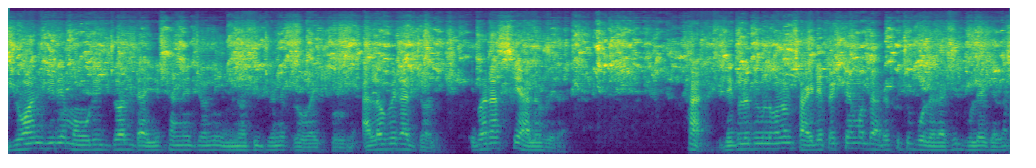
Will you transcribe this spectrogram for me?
জোয়ান জিরে মৌরির জল ডাইজেশনের জন্য উন্নতির জন্য প্রোভাইড করুন। অ্যালোভেরার জল। এবার আসছি অ্যালোভেরা। হ্যাঁ যেগুলো যেগুলো বললাম সাইড এফেক্টের মধ্যে আরও কিছু বলে রাখি, ভুলে গেলাম।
